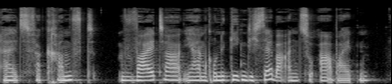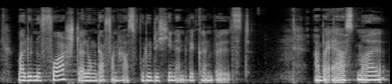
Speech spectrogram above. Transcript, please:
als verkrampft weiter, ja, im Grunde gegen dich selber anzuarbeiten, weil du eine Vorstellung davon hast, wo du dich hin entwickeln willst. Aber erstmal,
